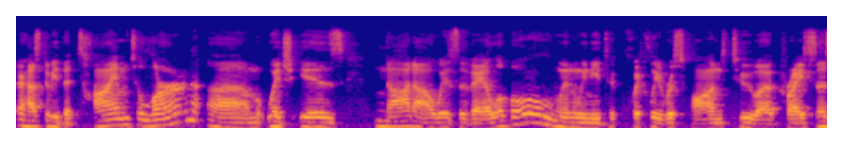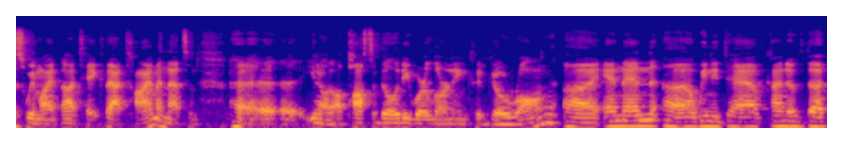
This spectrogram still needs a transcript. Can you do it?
There has to be the time to learn, um, which is not always available when we need to quickly respond to a crisis. We might not take that time, and that's uh, uh, you know a possibility where learning could go wrong. Uh, and then uh, we need to have kind of the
